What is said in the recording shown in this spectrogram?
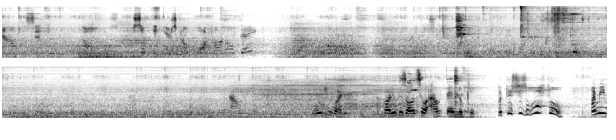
Thousand dollars for something you're just gonna walk on all day? Don't you worry. A colleague is also out there looking. But this is awful. I mean,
